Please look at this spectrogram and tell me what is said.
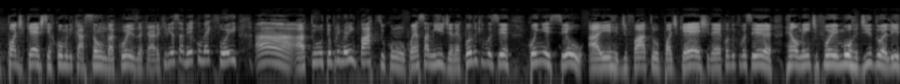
Podcaster, comunicação da coisa, cara, queria saber como é que foi a, a tu- o teu primeiro impacto com, com essa mídia, né? Quando que você conheceu aí, de fato, o podcast, né? Quando que você realmente foi mordido ali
